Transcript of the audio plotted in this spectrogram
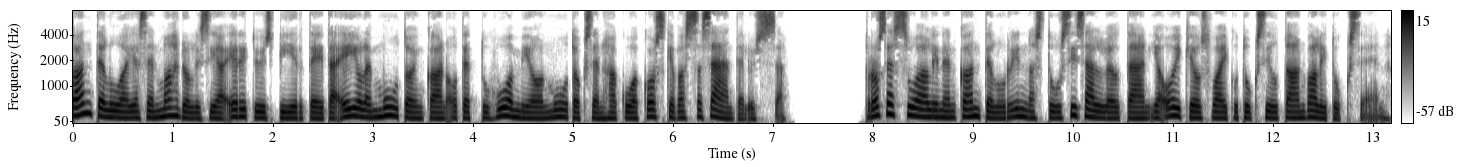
Kantelua ja sen mahdollisia erityispiirteitä ei ole muutoinkaan otettu huomioon muutoksenhakua koskevassa sääntelyssä. Prosessuaalinen kantelu rinnastuu sisällöltään ja oikeusvaikutuksiltaan valitukseen.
